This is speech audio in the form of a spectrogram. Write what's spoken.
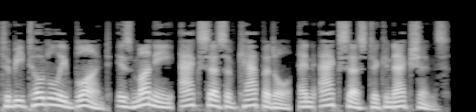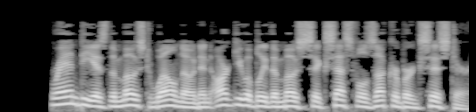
to be totally blunt, is money, access of capital, and access to connections. Randy is the most well-known and arguably the most successful Zuckerberg sister,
